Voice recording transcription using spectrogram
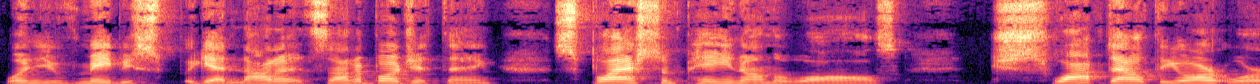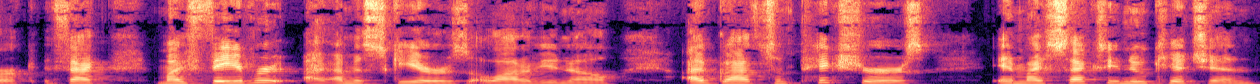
when you've maybe again not a, it's not a budget thing splash some paint on the walls swapped out the artwork in fact my favorite I, i'm a skier as a lot of you know i've got some pictures in my sexy new kitchen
